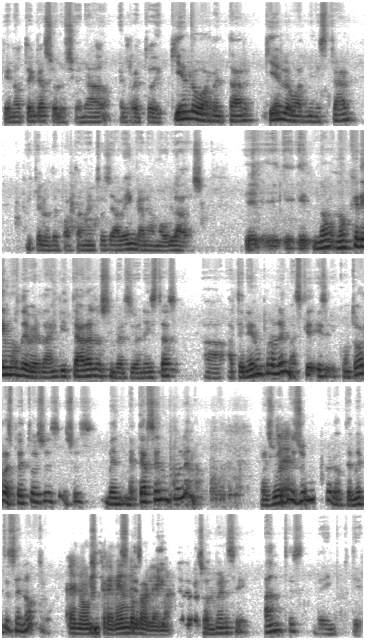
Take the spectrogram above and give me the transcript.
que no tenga solucionado el reto de quién lo va a rentar, quién lo va a administrar y que los departamentos ya vengan amoblados. Eh, eh, eh, no, no queremos de verdad invitar a los inversionistas a, tener un problema. Es que, con todo respeto, eso es, eso es meterse en un problema. Resuelves uno, pero te metes en otro. En un tremendo problema. Debe resolverse antes de invertir.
